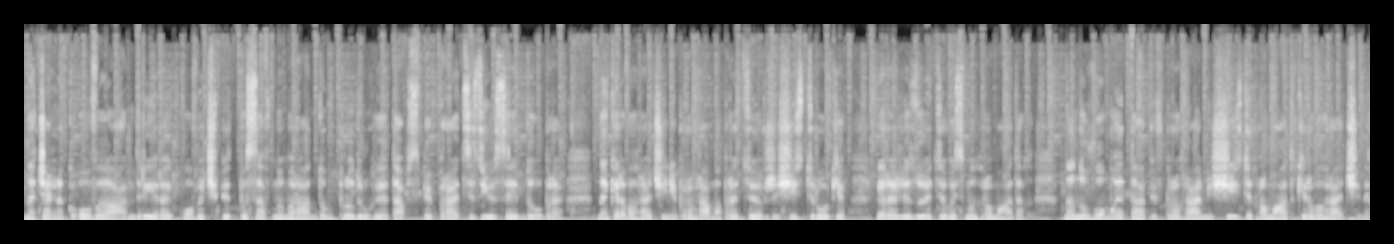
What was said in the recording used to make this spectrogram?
Начальник ОВА Андрій Райкович підписав меморандум про другий етап співпраці з USAID Добре. На Кіровоградщині програма працює вже 6 років і реалізується у восьми громадах. На новому етапі в програмі 6 громад Кіровоградщини:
